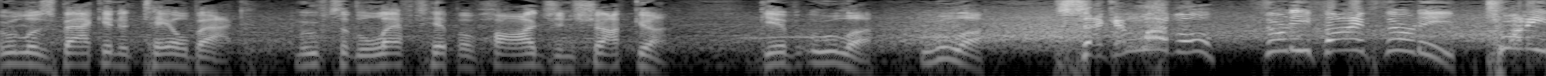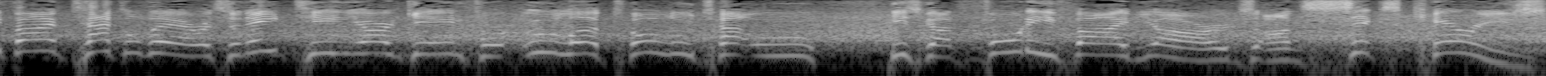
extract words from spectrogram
Ula's back into tailback. Moves to the left hip of Hoge and shotgun. Give Ula. Ula. Second level. 35 30. 25 tackle there. It's an 18 yard gain for Ula Tolutau. He's got 45 yards on six carries.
